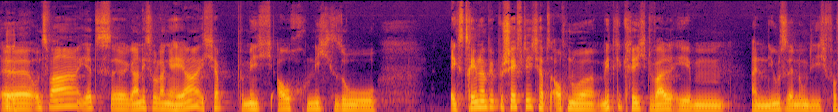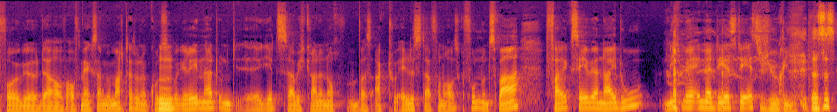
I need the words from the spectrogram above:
Äh, und zwar jetzt äh, gar nicht so lange her. Ich habe mich auch nicht so extrem damit beschäftigt, habe es auch nur mitgekriegt, weil eben eine News-Sendung, die ich verfolge, darauf aufmerksam gemacht hat und kurz Mhm. drüber geredet hat. Und äh, jetzt habe ich gerade noch was Aktuelles davon rausgefunden. Und zwar Falk Xavier Naidu nicht mehr in der DSDS-Jury. Das ist.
